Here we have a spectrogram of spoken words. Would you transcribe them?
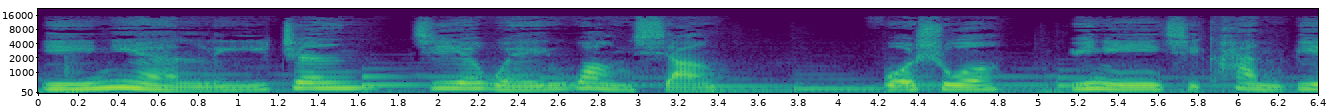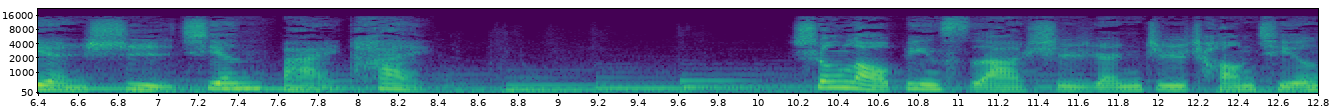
一念离真，皆为妄想。佛说，与你一起看遍世间百态。生老病死啊，是人之常情。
